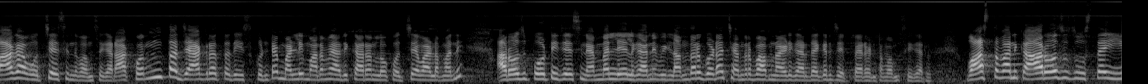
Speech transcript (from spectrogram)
బాగా వచ్చేసింది వంశీ గారు. ఆ కొంత జాగ్రత్త తీసుకుంటే మళ్ళీ మనమే అధికారంలోకి వచ్చేవాళ్ళమని ఆ రోజు పోటీ చేసిన ఎమ్మెల్యేలు కానీ వీళ్ళందరూ కూడా చంద్రబాబు నాయుడు గారి దగ్గర చెప్పారంట వంశీ గారు. వాస్తవానికి ఆ రోజు చూస్తే ఈ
